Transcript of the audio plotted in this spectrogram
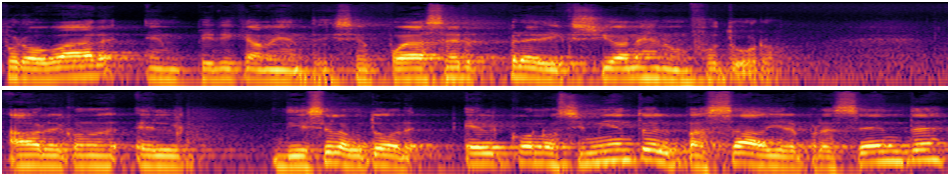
probar empíricamente y se puede hacer predicciones en un futuro. Ahora, dice el autor, el conocimiento del pasado y el presente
